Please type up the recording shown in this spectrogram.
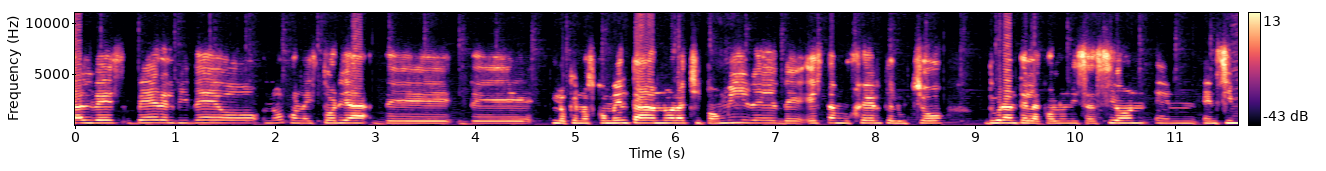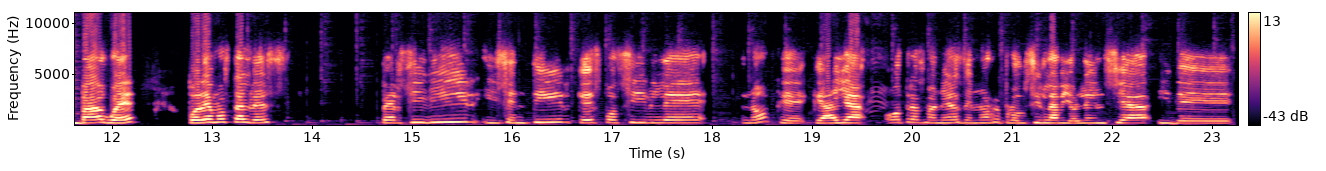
tal vez ver el video ¿no? con la historia de, de, lo que nos comenta Nora Chipaumire, de esta mujer que luchó durante la colonización en, en Zimbabue, podemos tal vez percibir y sentir que es posible ¿no? Que, haya otras maneras de no reproducir la violencia y de,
